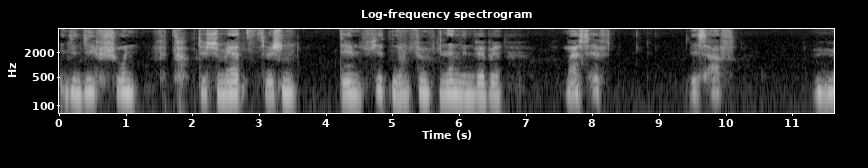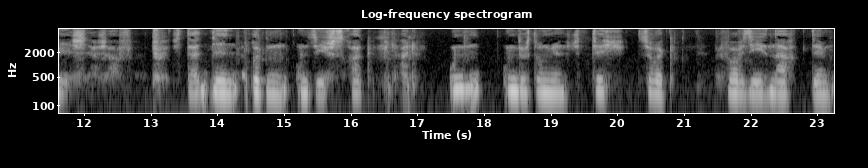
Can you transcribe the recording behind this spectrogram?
intensiv schon vertraute Schmerz zwischen dem vierten und fünften Lendenwirbel massiv misshaft, misshaft durch den Rücken und sie schrak mit einem un undurchdrungenen Stich zurück, bevor sie nach dem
